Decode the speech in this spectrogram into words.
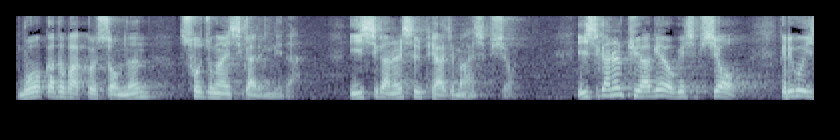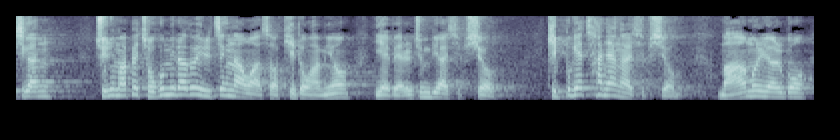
무엇과도 바꿀 수 없는 소중한 시간입니다. 이 시간을 실패하지 마십시오. 이 시간을 귀하게 여기십시오. 그리고 이 시간 주님 앞에 조금이라도 일찍 나와서 기도하며 예배를 준비하십시오. 기쁘게 찬양하십시오. 마음을 열고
